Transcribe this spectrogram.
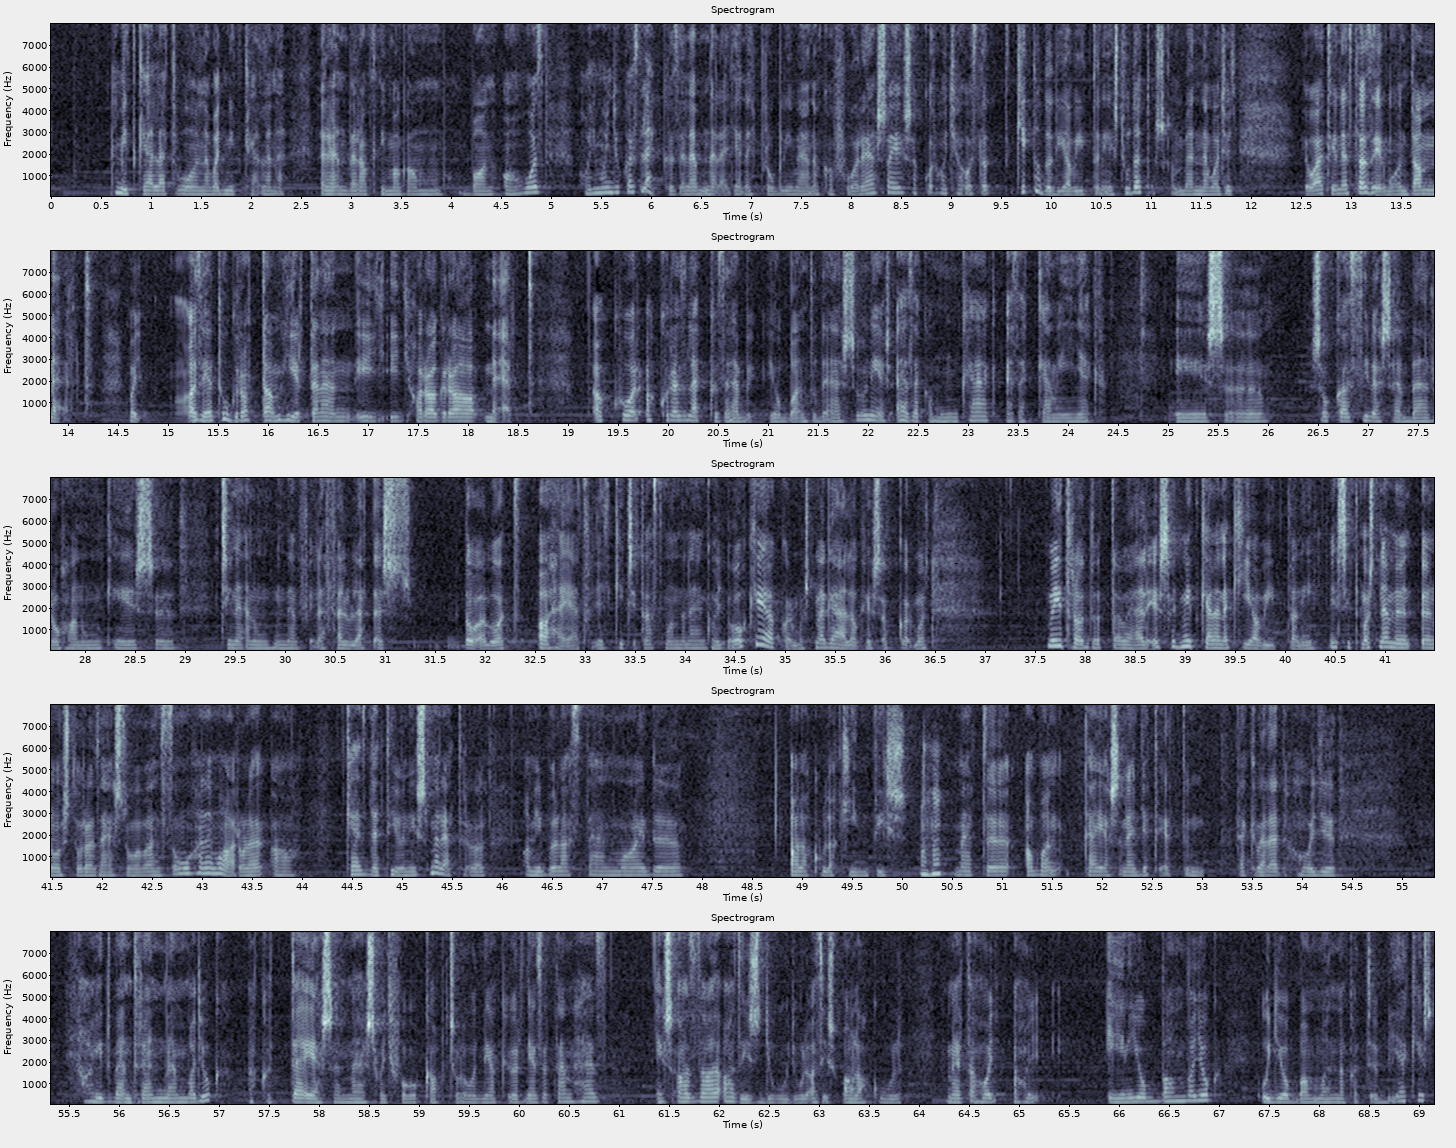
mit kellett volna, vagy mit kellene rendbe rakni magamban ahhoz, hogy mondjuk az legközelebb ne legyen egy problémának a forrása, és akkor, hogyha azt ki tudod javítani, és tudatosan benne vagy, hogy jó, hát én ezt azért mondtam, mert, vagy azért ugrottam hirtelen így, így haragra, mert, akkor, akkor ez legközelebb jobban tud elsülni, és ezek a munkák, ezek kemények, és ö, sokkal szívesebben rohanunk, és ö, csinálunk mindenféle felületes dolgot, ahelyett, hogy egy kicsit azt mondanánk, hogy oké, okay, akkor most megállok, és akkor most mit rontottam el, és hogy mit kellene kijavítani. És itt most nem ön, önostorozásról van szó, hanem arról a, a kezdeti önismeretről, amiből aztán majd alakul a kint is. Uh-huh. Mert ö, abban teljesen egyetértünk veled, hogy ha itt bent rendben vagyok, akkor teljesen más, hogy fogok kapcsolódni a környezetemhez, és azzal az is gyógyul, az is alakul. Mert ahogy, ahogy én jobban vagyok, úgy jobban vannak a többiek is,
